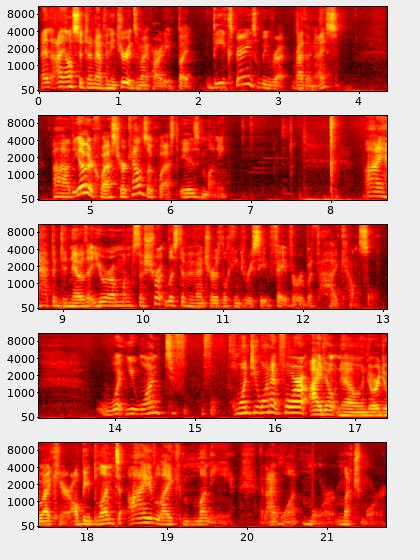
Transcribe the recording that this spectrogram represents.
and I also don't have any druids in my party, but the experience will be ra- rather nice. Uh, the other quest, her council quest, is money. I happen to know that you are amongst a short list of adventurers looking to receive favor with the High Council. What you want what do you want it for? I don't know, nor do I care. I'll be blunt. I like money, and I want more, much more.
